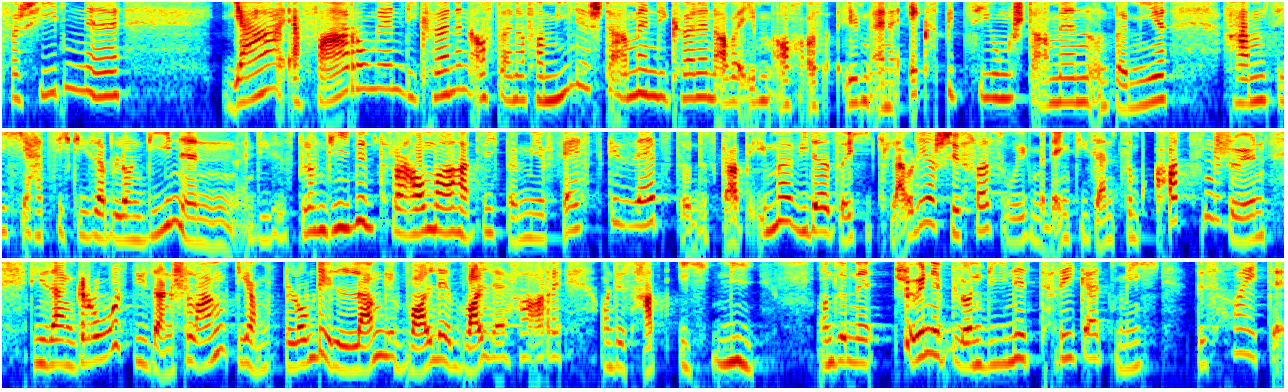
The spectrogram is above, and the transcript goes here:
verschiedene ja, Erfahrungen, die können aus deiner Familie stammen, die können aber eben auch aus irgendeiner Ex-Beziehung stammen. Und bei mir haben sich, hat sich dieser Blondinen, dieses Blondinentrauma hat sich bei mir festgesetzt. Und es gab immer wieder solche Claudia Schiffers, wo ich mir denke, die sind zum Kotzen schön, die sind groß, die sind schlank, die haben blonde, lange Walle, Wallehaare. Und das hatte ich nie. Und so eine schöne Blondine triggert mich bis heute.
